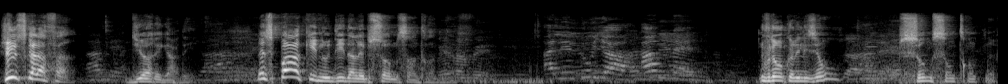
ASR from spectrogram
jusqu'à la fin, Dieu a regardé. N'est-ce pas qu'il nous dit dans les psaumes 139 Alléluia, Amen. Vous voulez que nous lisions? Psaume 139.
